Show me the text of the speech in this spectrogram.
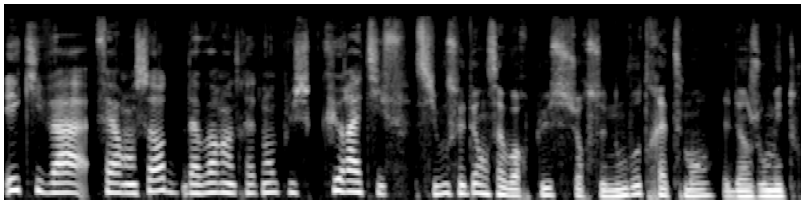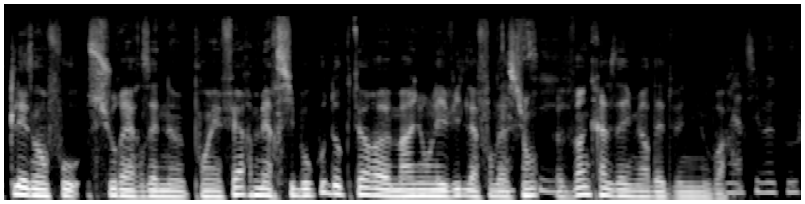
et qui va faire en sorte d'avoir un traitement plus curatif. Si vous souhaitez en savoir plus sur ce nouveau traitement, eh bien, je vous mets toutes les infos sur rzn.fr. Merci beaucoup, docteur Marion Lévy de la Fondation Merci. Vaincre Alzheimer d'être venu nous voir. Merci beaucoup.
